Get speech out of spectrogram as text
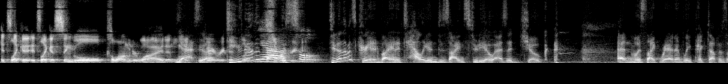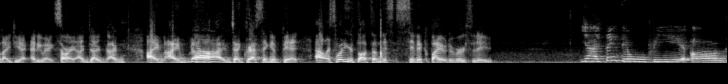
It's like a it's like a single kilometer wide and yes. Like yeah. very, do you know like, that? Yeah, so, do you know that was created by an Italian design studio as a joke? and was like randomly picked up as an idea. Anyway, sorry, I'm I'm I'm I'm, uh, yeah. uh, I'm digressing a bit. Alice, what are your thoughts on this civic biodiversity? Yeah, I think there will be um,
